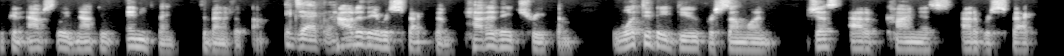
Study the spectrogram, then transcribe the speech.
who can absolutely not do anything to benefit them. Exactly. How do they respect them? How do they treat them? What do they do for someone just out of kindness, out of respect,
